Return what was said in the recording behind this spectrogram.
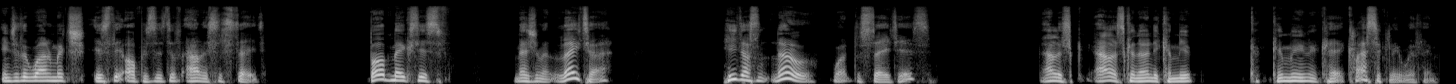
into the one which is the opposite of Alice's state. Bob makes his measurement later. He doesn't know what the state is. Alice, Alice can only commu- c- communicate classically with him.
